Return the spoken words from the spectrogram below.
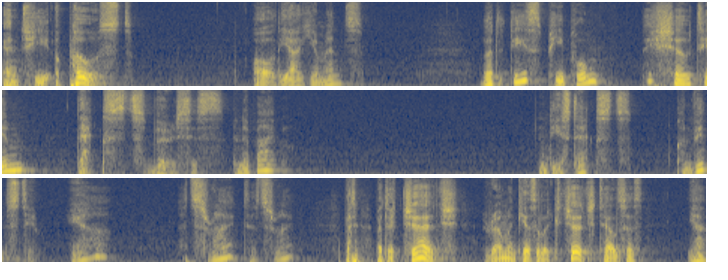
and he opposed all the arguments. But these people, they showed him texts, verses in the Bible. And these texts convinced him. Yeah, that's right, that's right. But, but the church, the Roman Catholic Church, tells us, yeah,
